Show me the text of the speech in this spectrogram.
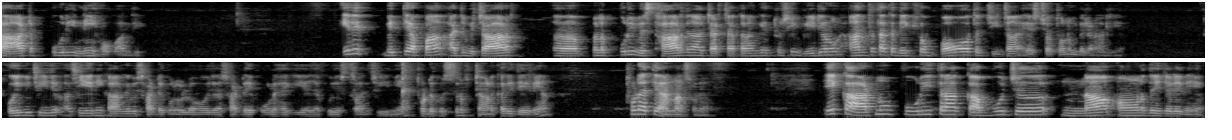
ਘਾਟ ਪੂਰੀ ਨਹੀਂ ਹੋ ਪਾਉਂਦੀ? ਇਹਦੇ ਵਿੱਚ ਆਪਾਂ ਅੱਜ ਵਿਚਾਰ ਮਤਲਬ ਪੂਰੀ ਵਿਸਥਾਰ ਦੇ ਨਾਲ ਚਰਚਾ ਕਰਾਂਗੇ। ਤੁਸੀਂ ਵੀਡੀਓ ਨੂੰ ਅੰਤ ਤੱਕ ਦੇਖਿਓ। ਬਹੁਤ ਚੀਜ਼ਾਂ ਇਸ ਚੋਂ ਤੁਹਾਨੂੰ ਮਿਲਣ ਵਾਲੀਆਂ। ਕੋਈ ਵੀ ਚੀਜ਼ ਅਸੀਂ ਇਹ ਨਹੀਂ ਕਹਾਂਗੇ ਵੀ ਸਾਡੇ ਕੋਲੋਂ ਲਓ ਜਾਂ ਸਾਡੇ ਕੋਲ ਹੈਗੀ ਹੈ ਜਾਂ ਕੋਈ ਇਸ ਤਰ੍ਹਾਂ ਦੀ ਚੀਜ਼ ਨਹੀਂ ਹੈ ਤੁਹਾਡੇ ਕੋਲ ਸਿਰਫ ਜਾਣਕਾਰੀ ਦੇ ਰਹੇ ਹਾਂ। ਥੋੜਾ ਧਿਆਨ ਨਾਲ ਸੁਣਿਓ। ਇਹ ਘਾਟ ਨੂੰ ਪੂਰੀ ਤਰ੍ਹਾਂ ਕਾਬੂ 'ਚ ਨਾ ਆਉਣ ਦੇ ਜਿਹੜੇ ਨੇ,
